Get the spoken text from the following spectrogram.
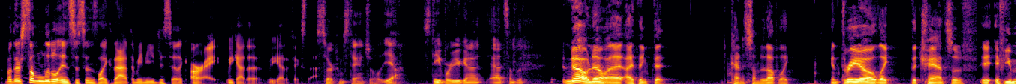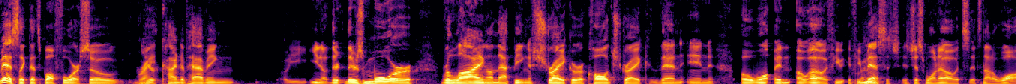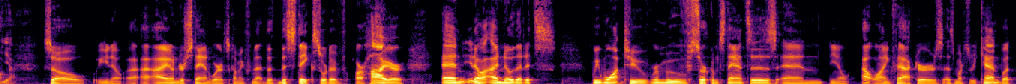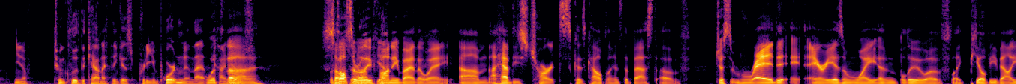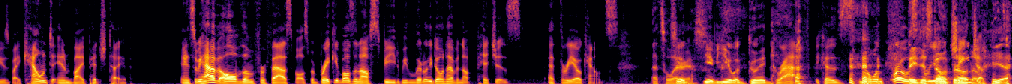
But there's some little instances like that that we need to say, like, all right, we gotta we gotta fix that. Circumstantial. Yeah. Steve, were you going to add something? No, no, I, I think that kind of summed it up. Like in 3-0, like the chance of if you miss, like that's ball four, so you're kind of having, you know, there, there's more relying on that being a strike or a called strike than in 01 in 00. If you if you miss, it's, it's just 1-0. It's it's not a walk. Yeah. So you know, I, I understand where it's coming from. That the, the stakes sort of are higher, and you know, I know that it's we want to remove circumstances and you know outlying factors as much as we can, but you know, to include the count, I think is pretty important, and that What's kind uh, of. What's also really up, yeah. funny, by the way, um, I have these charts because Calplan's the best of just red areas and white and blue of like PLV values by count and by pitch type. And so we have all of them for fastballs, but breaking balls and off speed, we literally don't have enough pitches at 3 0 counts That's to hilarious. give you a good graph because no one throws they just don't throw them. Yeah.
